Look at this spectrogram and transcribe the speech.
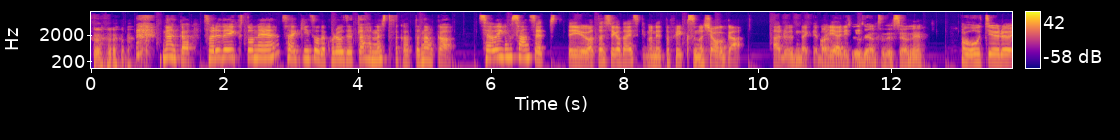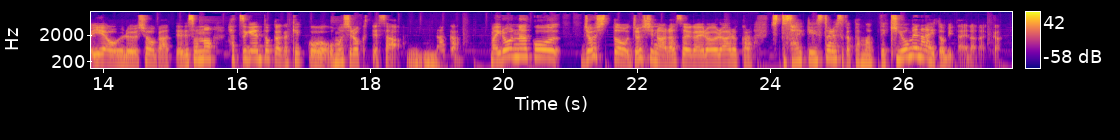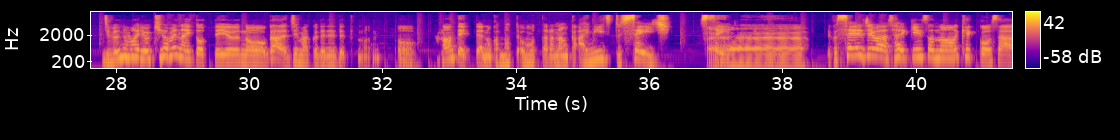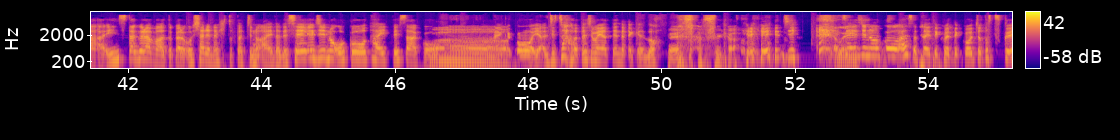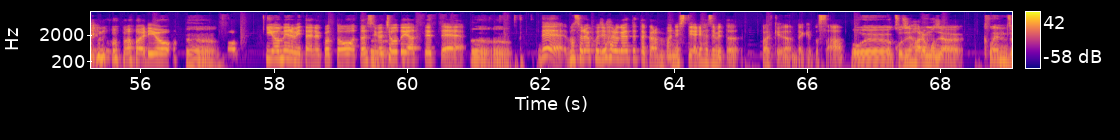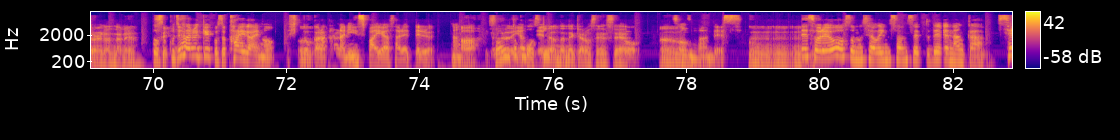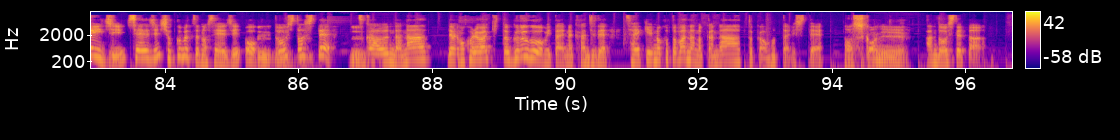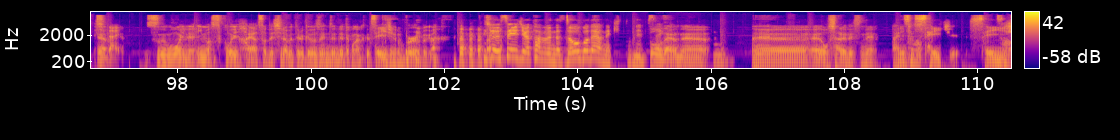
なんか、それでいくとね、最近そうだ、これを絶対話したかった。なんか、Selling Sunset っていう私が大好きなネットフリックスのショーがあるんだけど、はいリアリティお家売るやつですよね。お家売る、家を売るショーがあって、で、その発言とかが結構面白くてさ、うんうんなんか、まあ、いろんなこう、女子と女子の争いがいろいろあるから、ちょっと最近ストレスが溜まって清めないとみたいな、なんか、自分の周りを清めないとっていうのが字幕で出てたのね。うん。なんて言ってんのかなって思ったら、なんか、I need to sage. sage. えでこれ政治は最近その結構さ、インスタグラマーとかおしゃれな人たちの間で政治のお香を焚いてさ、ー、こう、わなんかこう、いや、実は私もやってんだけど、ーえーさすが。政治、政治のお香を朝焚いてこうやってこうちょっと机の周りをうん。清めるみたいなことを私がちょうどやってて、うんうん。で、まあそれはこじはるがやってたから真似してやり始めたわけなんだけどさ。おえこじはるもじゃあ、クレンザーなんだね。そうそう、せこじはる結構そう海外の人からかなりインスパイアされてる。なんかあ、そういうとこも好きなんだね、キャロ先生。そうなんです。うんうんうん。で、それをその Selling Sunset でなんかうん、政治？政治植物の政治をうんうん動詞としてうん、使うんだな。でもこれはきっとグーグーみたいな感じで最近の言葉なのかなとか思ったりして確かに。感動してた次第。すごいね。今すごい速さで調べてるけど、全然出てこなくて、セイジの verb が。政治は多分だ造語だよね、きっとね。そうだよね。最近。えー、えおしゃれですね。I need to そう sage it. Sage. そう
